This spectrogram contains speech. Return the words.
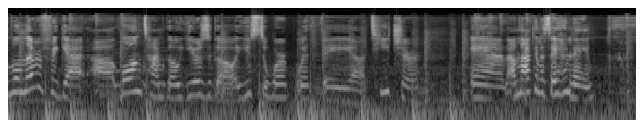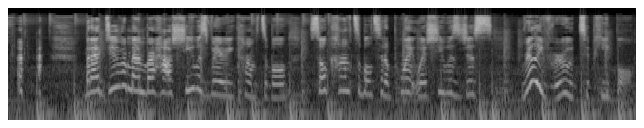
will never forget a long time ago, years ago, I used to work with a uh, teacher, and I'm not going to say her name. but I do remember how she was very comfortable, so comfortable to the point where she was just really rude to people.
